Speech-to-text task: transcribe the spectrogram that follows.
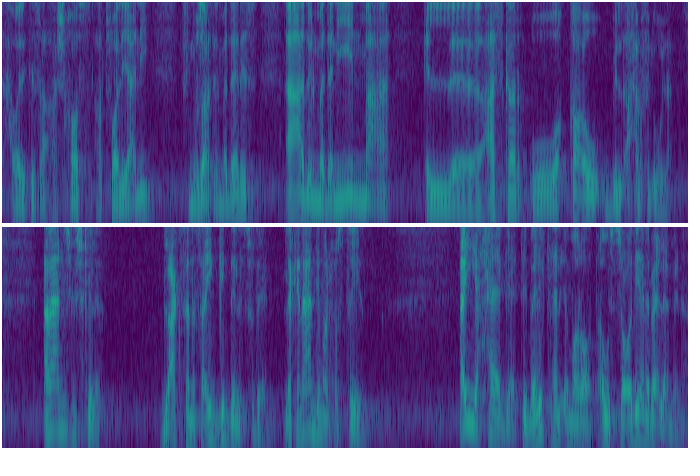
حوالي تسع أشخاص أطفال يعني في مظاهرة المدارس قعدوا المدنيين مع العسكر ووقعوا بالأحرف الأولى. أنا ما عنديش مشكلة. بالعكس أنا سعيد جدا للسودان لكن عندي ملحوظتين. أي حاجة تباركها الإمارات أو السعودية أنا بقلق منها.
